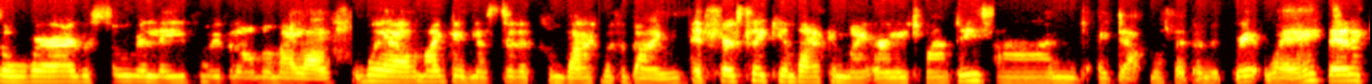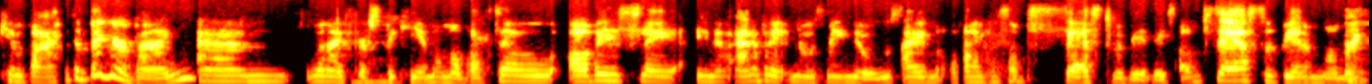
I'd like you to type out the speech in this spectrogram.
over. I was so relieved moving on with my life. Well, my goodness, did it come back with a bang. It firstly came back in my early 20s and I dealt with it in a great way. Then it came back with a bigger bang um, when I 1st mm-hmm. became a mother. So obviously, you know, anybody that knows me knows I'm I was obsessed with babies, obsessed with being a mummy,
